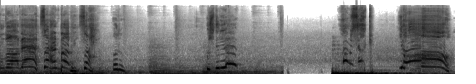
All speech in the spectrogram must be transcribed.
مبابي صح مبابي! صح. ألو وش ذا اللعب؟ أمسك! يا!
